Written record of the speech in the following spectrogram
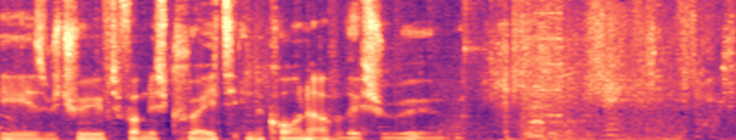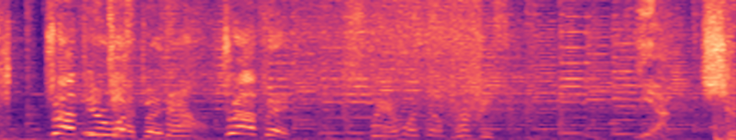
is retrieved from this crate in the corner of this room. Drop your weapon! Drop it! It was on purpose. Yeah, sure.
